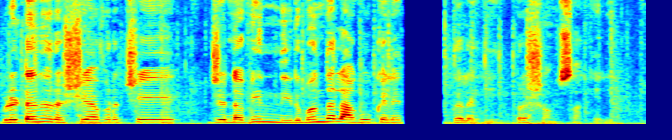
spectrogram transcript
ब्रिटन रशियावरचे जे नवीन निर्बंध लागू केले त्याबद्दलही प्रशंसा केली.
